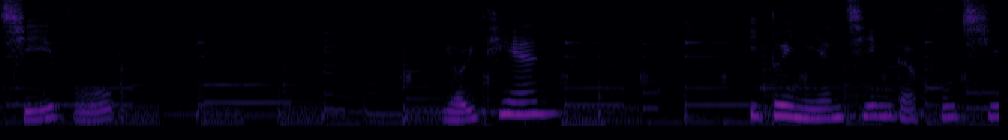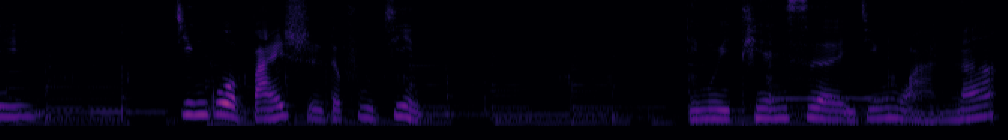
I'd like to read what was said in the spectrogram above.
祈福。有一天，一对年轻的夫妻。经过白石的附近，因为天色已经晚了，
